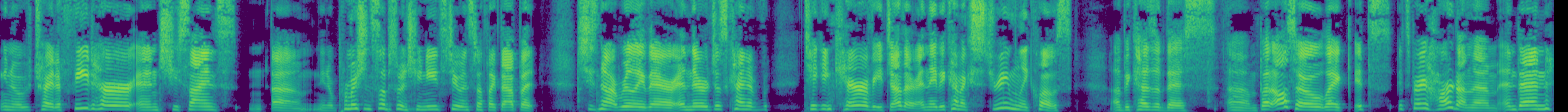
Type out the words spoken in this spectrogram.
you know try to feed her, and she signs um you know permission slips when she needs to and stuff like that. But she's not really there, and they're just kind of taking care of each other, and they become extremely close uh, because of this. Um, but also like it's it's very hard on them, and then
